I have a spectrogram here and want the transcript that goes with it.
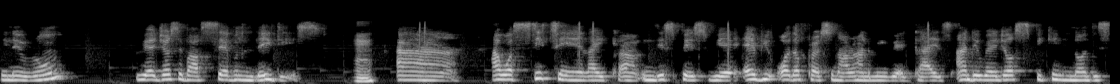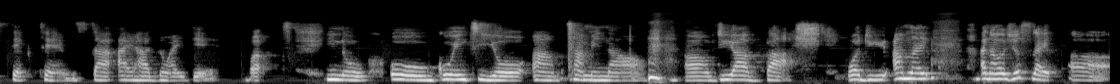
in a room. We are just about seven ladies. Mm. Uh, I was sitting like um, in this space where every other person around me were guys, and they were just speaking in all these tech terms that I had no idea but you know, oh, going to your um, terminal, um, do you have bash? What do you? I'm like, and I was just like, uh,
